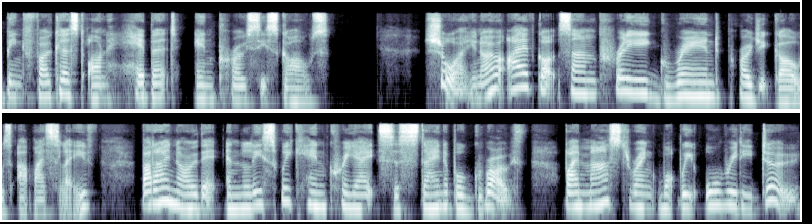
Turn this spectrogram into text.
been focused on habit and process goals. Sure, you know, I've got some pretty grand project goals up my sleeve, but I know that unless we can create sustainable growth by mastering what we already do,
